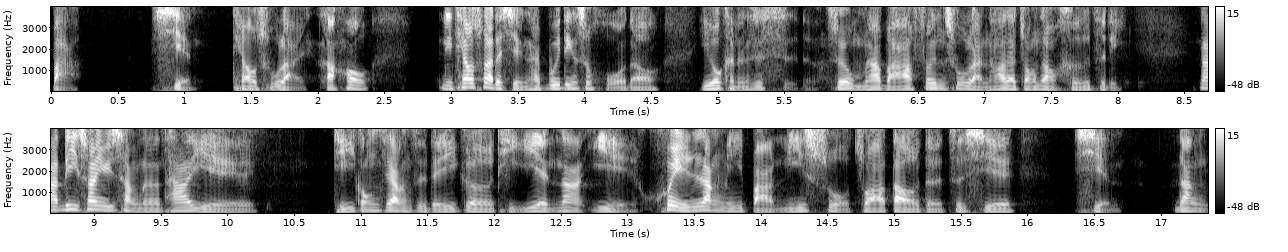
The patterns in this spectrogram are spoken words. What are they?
把蚬挑出来，然后你挑出来的蚬还不一定是活的哦，也有可能是死的，所以我们要把它分出来，然后再装到盒子里。那利川渔场呢，它也提供这样子的一个体验，那也会让你把你所抓到的这些蚬，让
